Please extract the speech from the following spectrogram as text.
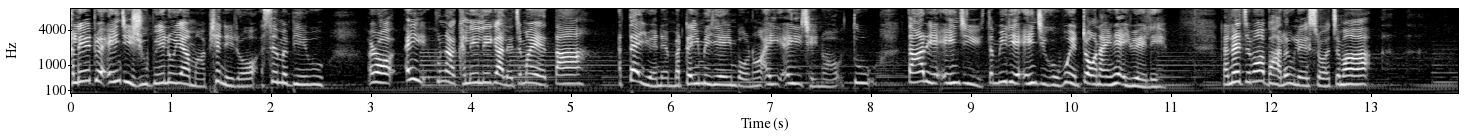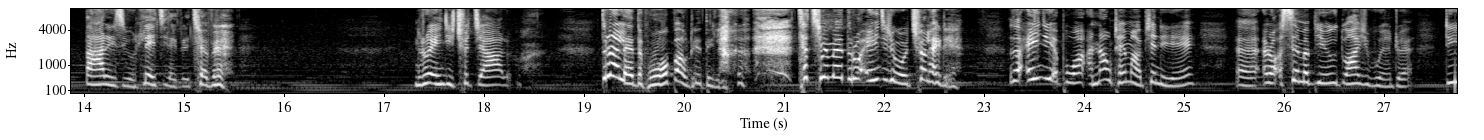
ကလေးအတွက်အင်ဂျီယူပေးလို့ရမှာဖြစ်နေတော့အဆင်မပြေဘူးအဲ့တော့အဲ့ခုနကလေးလေးကလည်းကျမရဲ့သားအသက်အရွယ်နဲ့မတိမ်မရင်ပေါ့နော်အဲ့အဲ့အချိန်တော့သူသားတွေအင်ဂျီသမီးတွေအင်ဂျီကိုဝင်တော်နိုင်တဲ့အရွယ်လေးဒါနဲ့ကျမဘာလုပ်လဲဆိုတော့ကျမသားတွေစီကိုလှည့်ကြည့်လိုက်တဲ့ချက်ပဲနင်တို့အင်ဂျီချွတ်ကြလို့ သူတို့လည်းသဘောပေါက်တယ်သိလားချက်ချင်းပဲသူတို့အင်ဂျီကိုချွတ်လိုက်တယ်အဲ့တော့အင်ဂျီအပေါ်ကအနောက်ထဲမှာဖြစ်နေတယ်အဲအဲ့တော့အစင်မပြေဘူးသွားယူဝင်အတွက်ဒီ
